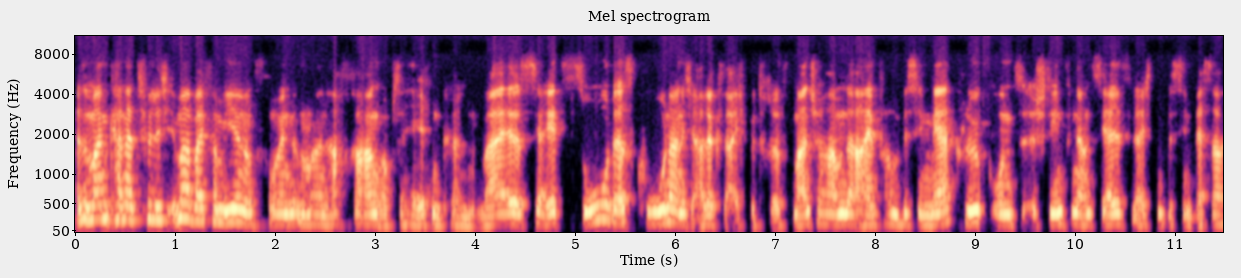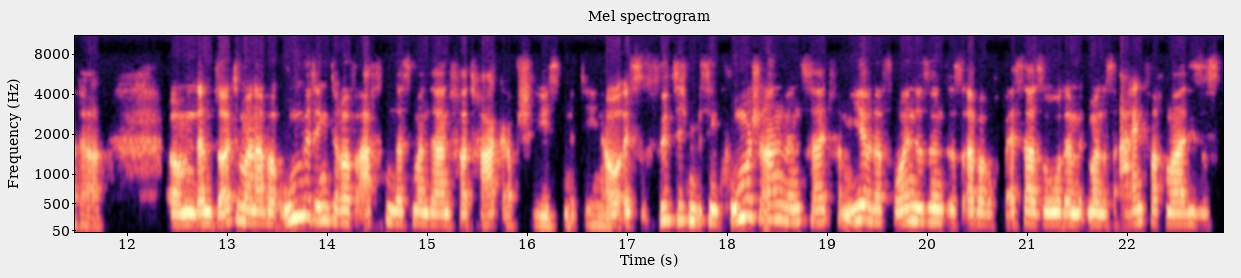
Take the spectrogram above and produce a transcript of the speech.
Also man kann natürlich immer bei Familien und Freunden mal nachfragen, ob sie helfen können, weil es ja jetzt so, dass Corona nicht alle gleich betrifft. Manche haben da einfach ein bisschen mehr Glück und stehen finanziell vielleicht ein bisschen besser da. Ähm, dann sollte man aber unbedingt darauf achten, dass man da einen Vertrag abschließt mit denen. Es fühlt sich ein bisschen komisch an, wenn es halt Familie oder Freunde sind, ist aber auch besser so, damit man das einfach mal dieses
